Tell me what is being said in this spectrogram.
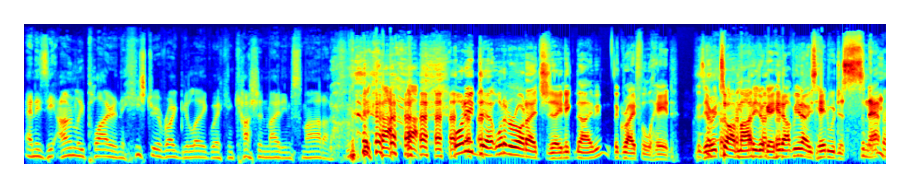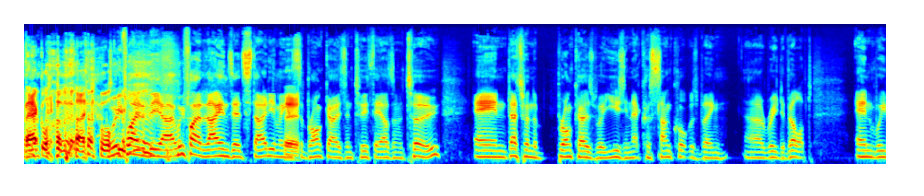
And he's the only player in the history of rugby league where concussion made him smarter. what did uh, what did Rod HG nickname him? The Grateful Head. Because every time Marty took a hit up, you know, his head would just snap back like that. we played at the uh, we played at ANZ Stadium against Yeah. the Broncos in 2002, and that's when the Broncos were using that because Suncorp was being uh, redeveloped. And we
